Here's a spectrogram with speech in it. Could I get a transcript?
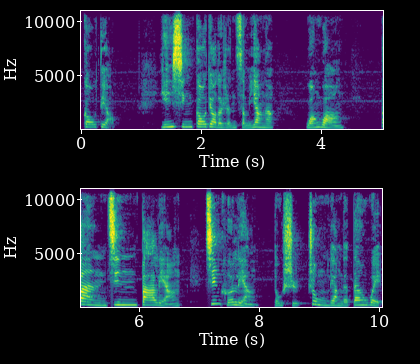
高调，言行高调的人怎么样呢？往往半斤八两，斤和两都是重量的单位。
